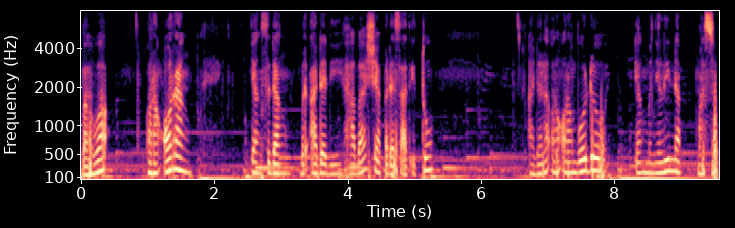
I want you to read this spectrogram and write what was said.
bahwa orang-orang yang sedang berada di Habasyah pada saat itu adalah orang-orang bodoh yang menyelinap masuk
